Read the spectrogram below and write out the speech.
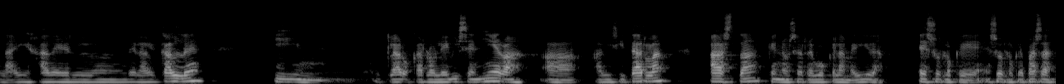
la hija del, del alcalde. Y, y, claro, Carlo Levi se niega a, a visitarla hasta que no se revoque la medida. Eso es lo que, eso es lo que pasa.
